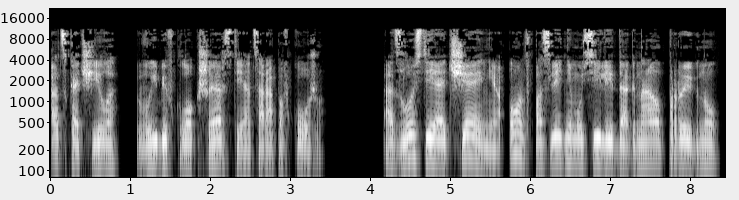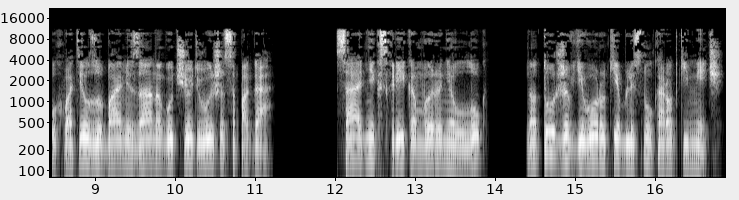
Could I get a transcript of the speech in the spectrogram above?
отскочила, выбив клок шерсти и оцарапав кожу. От злости и отчаяния он в последнем усилии догнал, прыгнул, ухватил зубами за ногу чуть выше сапога. Садник с криком выронил лук, но тут же в его руке блеснул короткий меч.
